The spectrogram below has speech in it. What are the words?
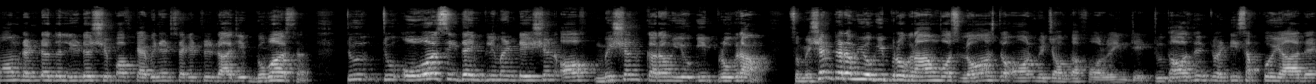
formed under the leadership of Cabinet Secretary Rajiv Gauba sir to, to oversee the implementation of Mission Karam Yogi program. So Mission Karam Yogi program was launched on which of the following date? 2020 sabko yaad hai.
